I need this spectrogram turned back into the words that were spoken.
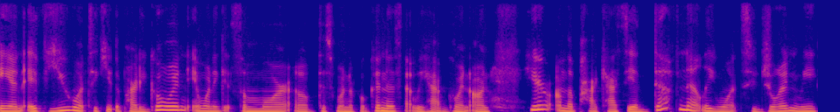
And if you want to keep the party going and want to get some more of this wonderful goodness that we have going on oh. here on the podcast, you definitely want to join me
